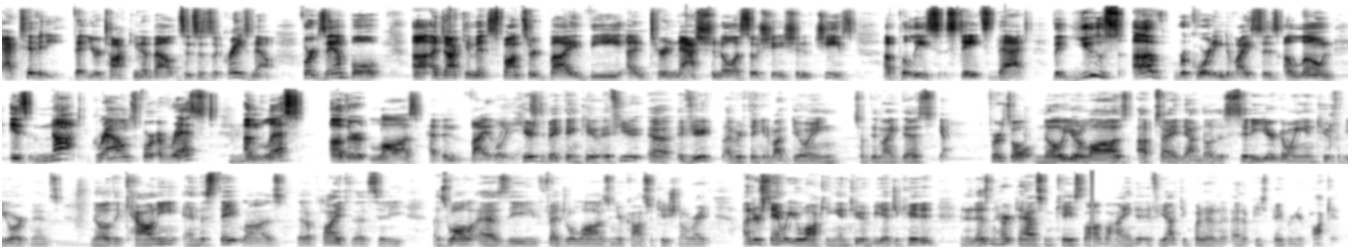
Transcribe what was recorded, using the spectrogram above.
activity that you're talking about, since this is a craze now. For example, uh, a document sponsored by the International Association of Chiefs of Police states that the use of recording devices alone is not grounds for arrest Mhm. unless other laws have been Well, violated. here's the big thing too. If you uh, if you're ever thinking about doing something like this, Yeah. First of all, know your laws upside down. Know the city you're going into for the ordinance. Know the county and the state laws that apply to that city, as well as the federal laws and your constitutional rights. Understand what you're walking into and be educated. And it doesn't hurt to have some case law behind it. If you have to, put it on a, on a piece of paper in your pocket.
